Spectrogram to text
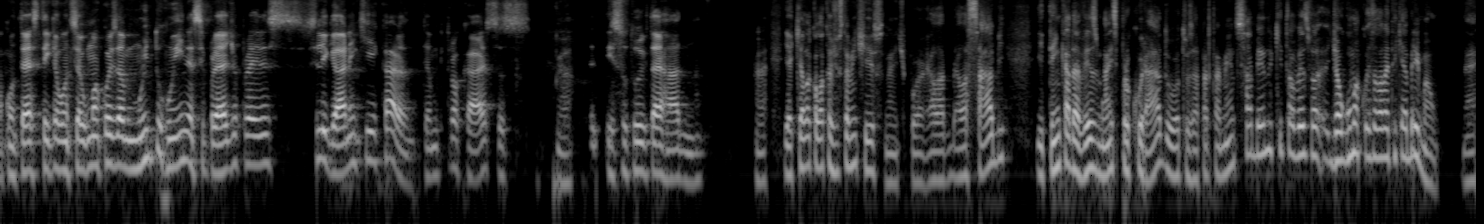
acontece, tem que acontecer alguma coisa muito ruim nesse prédio para eles se ligarem que, cara, temos que trocar essas, é. isso tudo que tá errado, né? É. E aqui ela coloca justamente isso, né? Tipo, ela, ela sabe e tem cada vez mais procurado outros apartamentos, sabendo que talvez de alguma coisa ela vai ter que abrir mão, né?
